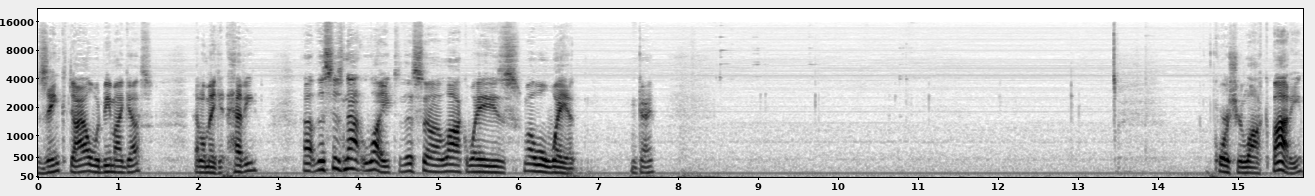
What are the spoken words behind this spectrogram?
zinc dial would be my guess. That'll make it heavy. Uh, this is not light. This uh, lock weighs, well, we'll weigh it. Okay. Of course, your lock body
